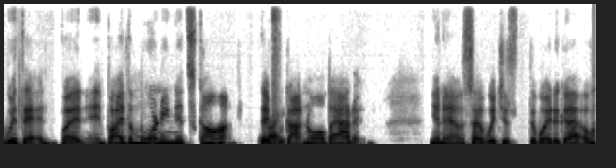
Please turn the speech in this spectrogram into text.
with it, but by the morning it's gone. They've right. forgotten all about it. You know, so which is the way to go.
